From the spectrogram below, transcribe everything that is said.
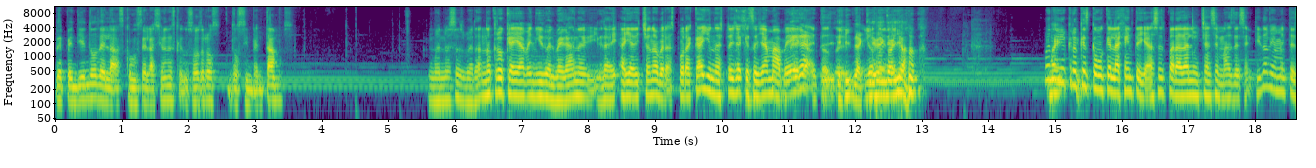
dependiendo de las constelaciones que nosotros nos inventamos? Bueno, eso es verdad. No creo que haya venido el vegano y le haya dicho, no, verás, por acá hay una estrella que se llama Vega. Entonces, y de aquí yo vengo yo. Bueno, yo creo que es como que la gente ya hace para darle un chance más de sentido. Obviamente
